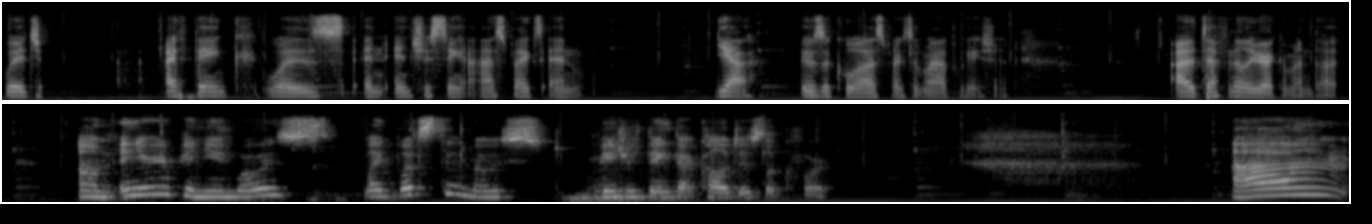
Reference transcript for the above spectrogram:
which I think was an interesting aspect. And yeah, it was a cool aspect of my application. I would definitely recommend that. Um, in your opinion, what was like what's the most major thing that colleges look for? Um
